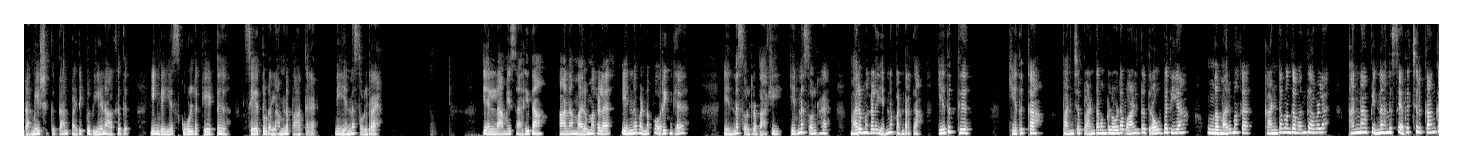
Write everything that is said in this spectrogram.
ரமேஷுக்கு தான் படிப்பு வீணாகுது. இங்கேயே ஸ்கூல்ல கேட்டு சேர்த்துடலாம்னு பார்க்குறேன் நீ என்ன சொல்ற? எல்லாமே சரிதான். ஆனா மருமகளை என்ன பண்ண போறீங்க? என்ன சொல்ற பாகி? என்ன சொல்ற? மருமகளை என்ன பண்றதா? எதுக்கு? எதுக்கா? பஞ்ச பாண்டவங்களோட வாழ்ந்த திரௌபதியா? உங்க மருமக கண்டவங்க வந்து அவளை கண்ணா பின்னான்னு செதைச்சிருக்காங்க.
